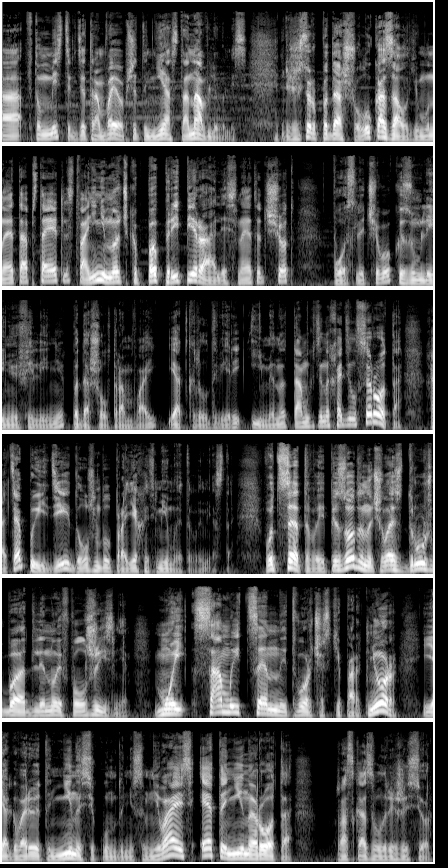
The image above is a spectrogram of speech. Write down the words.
а, в том месте, где трамваи вообще-то не останавливались. Режиссер подошел, указал ему на это обстоятельство, они немножечко поприпирались на этот счет, после чего, к изумлению Феллини, подошел трамвай и открыл двери именно там, где находился Рота, хотя, по идее, должен был проехать мимо этого места. Вот с этого эпизода началась дружба длиной в полжизни. Мой самый ценный творческий партнер, и я говорю это ни на секунду не сомневаясь, это Нина Рота, — рассказывал режиссер.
